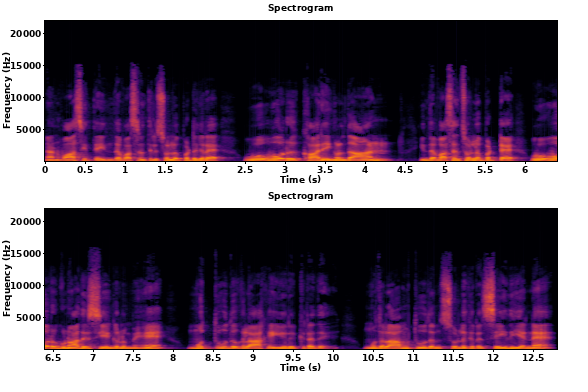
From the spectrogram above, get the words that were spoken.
நான் வாசித்த இந்த வசனத்தில் சொல்லப்படுகிற ஒவ்வொரு காரியங்கள் தான் இந்த வசனம் சொல்லப்பட்ட ஒவ்வொரு குணாதிசயங்களுமே முத்தூதுகளாக இருக்கிறது. முதலாம் தூதன் சொல்லுகிற செய்தி என்ன?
